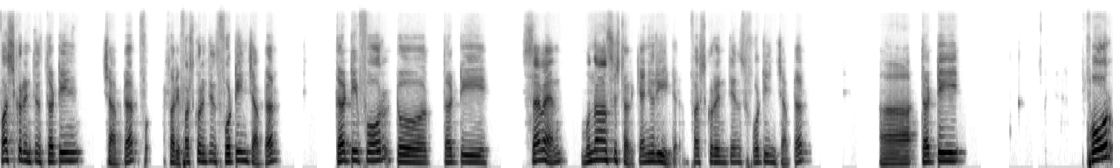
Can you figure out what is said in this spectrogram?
First Corinthians 13 chapter, sorry, First Corinthians 14 chapter 34 to 37. Munna sister, can you read First Corinthians 14 chapter uh, 34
